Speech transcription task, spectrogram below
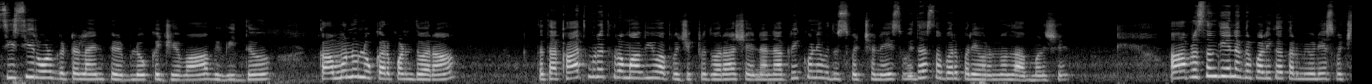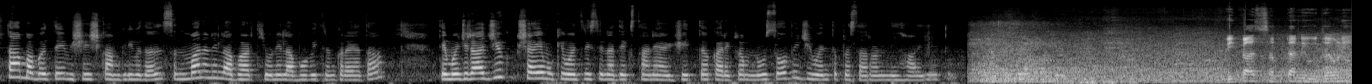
સીસી રોડ, ગટર લાઇન બ્લોક જેવા વિવિધ કામોનું લોકાર્પણ દ્વારા તથા ખાતમુહૂર્ત કરવામાં આવ્યું. આ પ્રોજેક્ટો દ્વારા શહેરના નાગરિકોને વધુ સ્વચ્છ અને સુવિધાસભર પર્યાવરણનો લાભ મળશે. આ પ્રસંગે નગરપાલિકા કર્મીઓને સ્વચ્છતા બાબતે વિશેષ કામગીરી બદલ સન્માન અને લાભાર્થીઓને લાભો વિતરણ કરાયા હતા. તેમજ રાજ્ય કક્ષાએ મુખ્યમંત્રી શ્રીના અધ્યક્ષસ્થાને આયોજિત કાર્યક્રમનું સૌએ જીવંત પ્રસારણ નિહાળ્યું હતું. વિકાસ સપ્તાહની ઉજવણી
